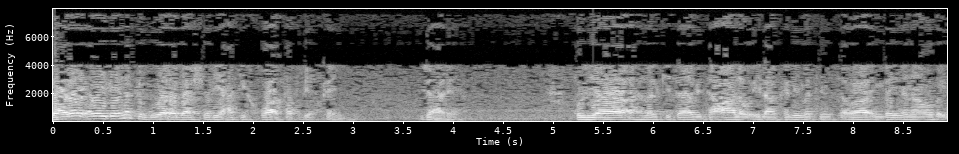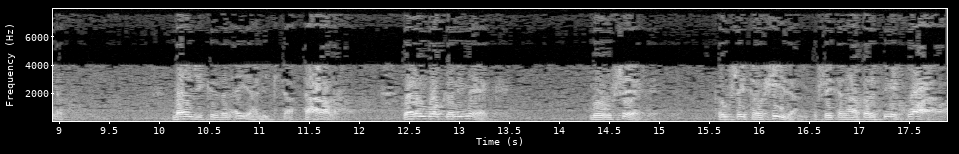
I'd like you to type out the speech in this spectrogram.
لێ نەکرد وەرە با شریعەتی خوا تطبیق كين جاري قل يا أهل الكتاب تعالوا إلى كلمة سواء بيننا وبينكم. بانجي كذن أي أهل الكتاب تعالى ولن بو كلميك بو شيء كو شيء توحيدا وشيء تنهى فلسطين إخوة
